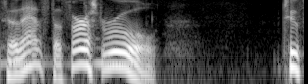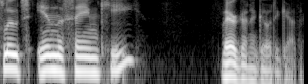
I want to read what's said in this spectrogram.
So that's the first rule. Two flutes in the same key, they're going to go together.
